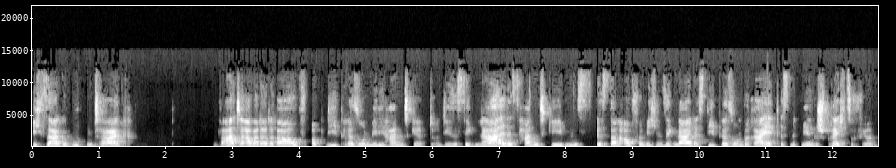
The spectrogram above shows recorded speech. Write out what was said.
ich sage guten Tag warte aber darauf, ob die Person mir die Hand gibt. Und dieses Signal des Handgebens ist dann auch für mich ein Signal, dass die Person bereit ist, mit mir ein Gespräch zu führen.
